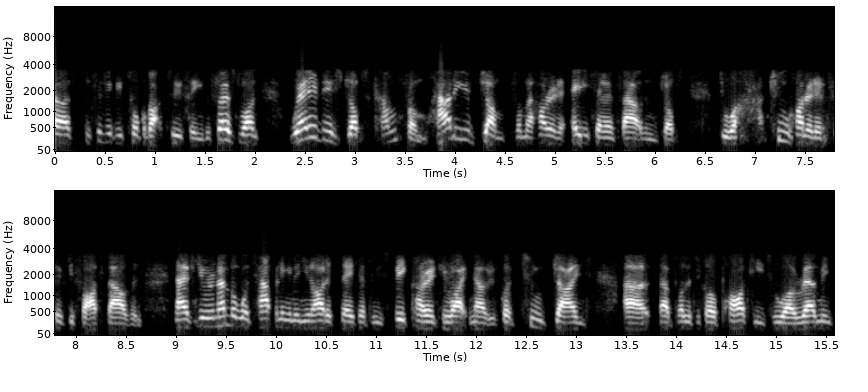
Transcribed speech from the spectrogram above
uh, specifically talk about two things. The first one, where did these jobs come from? How do you jump from 187,000 jobs to 255,000? Now, if you remember what's happening in the United States as we speak currently right now, we've got two giant political parties who are running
